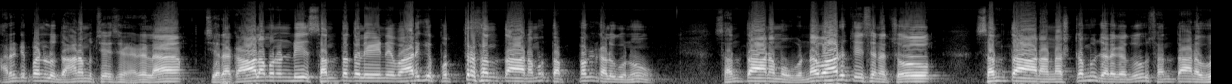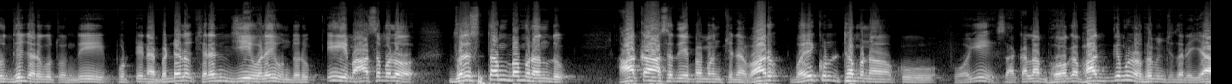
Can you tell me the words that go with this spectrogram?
అరటి పండ్లు దానము చేసిన ఎడల చిరకాలము నుండి సంతతి లేని వారికి పుత్ర సంతానము తప్పక కలుగును. సంతానము ఉన్నవారు చేసినచో సంతాన నష్టము జరగదు సంతాన వృద్ధి జరుగుతుంది. పుట్టిన బిడ్డలు చిరంజీవులై ఉందరు. ఈ మాసములో ధ్వజస్తంభమునందు ఆకాశదీపముంచిన వారు వైకుంఠమునకు పోయి సకల భోగభాగ్యమును అనుభవించుదరయ్యా.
